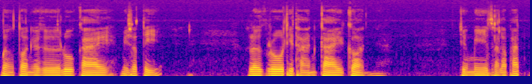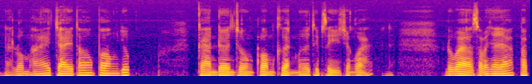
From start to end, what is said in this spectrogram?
เบื้องต้นก็คือรู้กายมีสติเลิกรู้ที่ฐานกายก่อน จึงมีสารพัดลมหายใจท้องปองยุบการเดินจงกรมเคลื่อนมือ 14 จังหวะ หรือว่าสัมัญญะปัป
